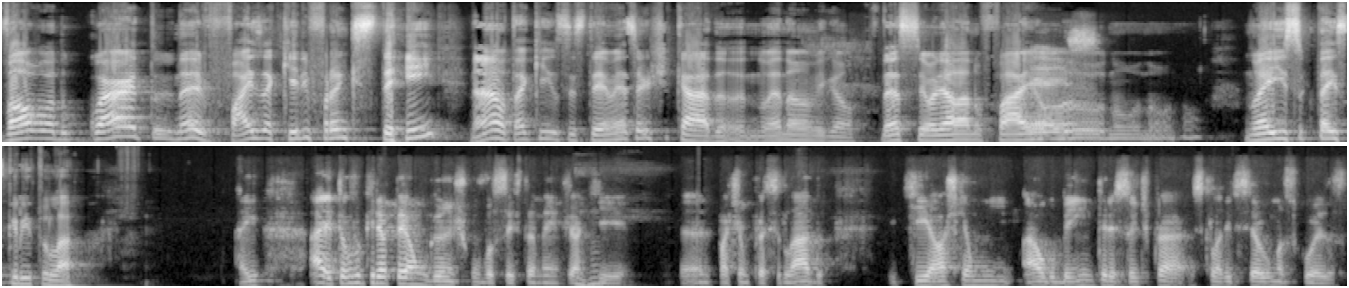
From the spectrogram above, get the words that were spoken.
válvula do quarto, né? Faz aquele Frankenstein. Não, tá aqui, o sistema é certificado. Não é não, amigão. Né, se você olhar lá no file, É não, não, não, não é isso que tá escrito lá. Ah, então eu queria pegar um gancho com vocês também, já Uhum. que é, partindo para esse lado, que eu acho que é um, algo bem interessante para esclarecer algumas coisas.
